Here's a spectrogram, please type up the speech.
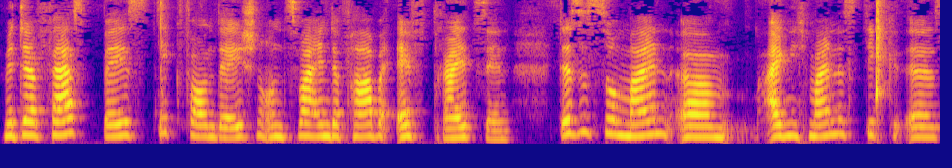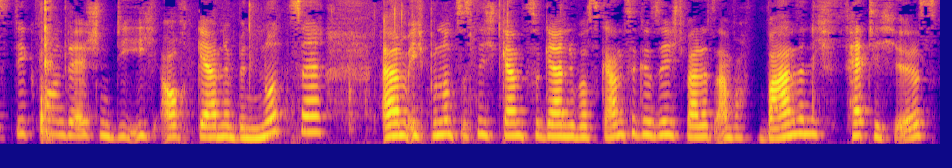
mit der Fast Base Stick Foundation und zwar in der Farbe F13. Das ist so mein, ähm, eigentlich meine Stick, äh, Stick Foundation, die ich auch gerne benutze. Ähm, ich benutze es nicht ganz so gerne übers ganze Gesicht, weil es einfach wahnsinnig fettig ist.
